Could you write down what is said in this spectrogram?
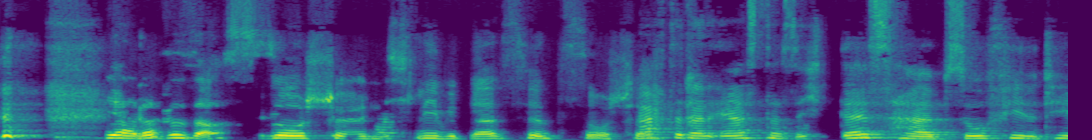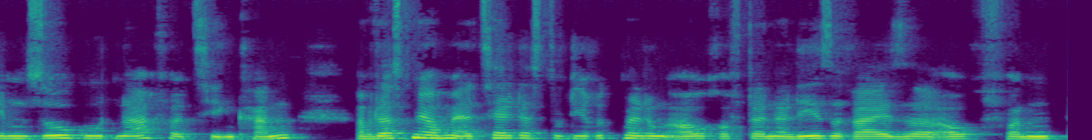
ja, das ist auch so schön. Ich liebe das jetzt so schön. Ich dachte dann erst, dass ich deshalb so viele Themen so gut nachvollziehen kann. Aber du hast mir auch mal erzählt, dass du die Rückmeldung auch auf deiner Lesereise auch von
